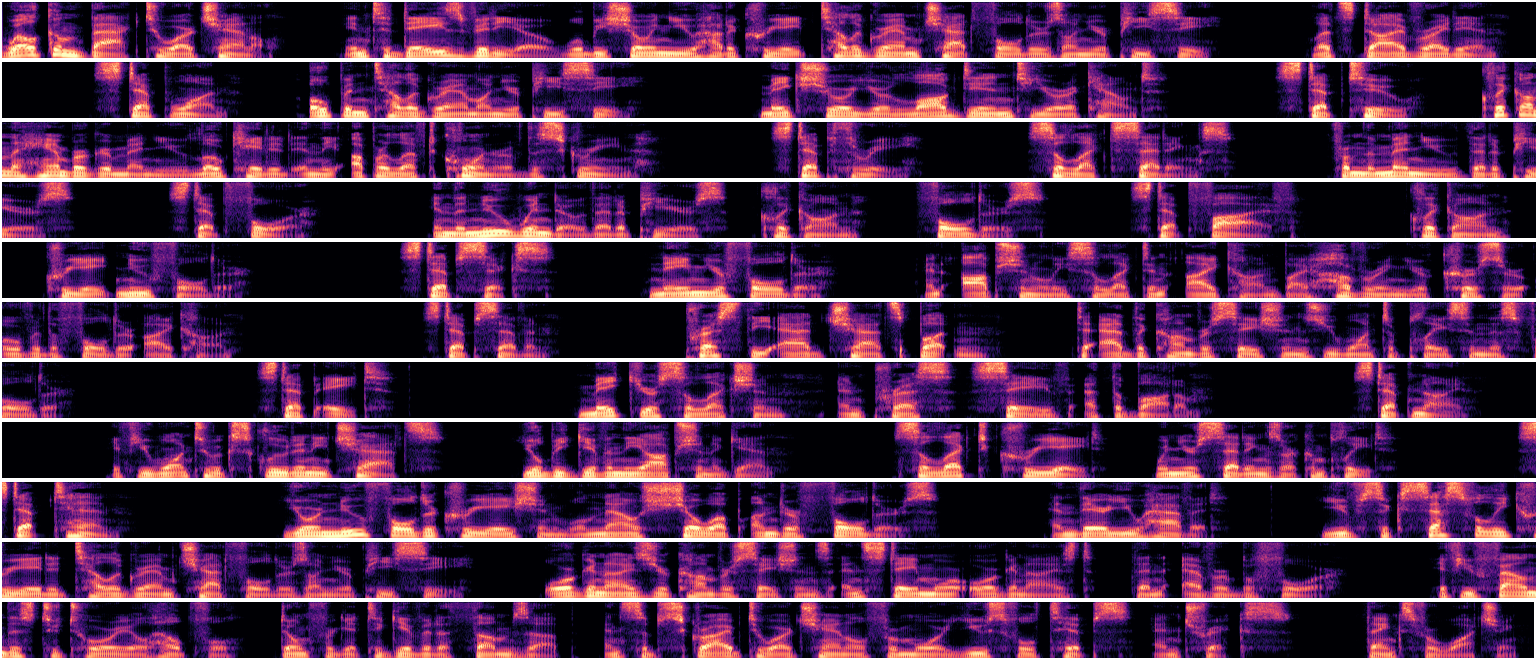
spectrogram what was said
Welcome back to our channel. In today's video, we'll be showing you how to create Telegram chat folders on your PC. Let's dive right in. Step 1. Open Telegram on your PC. Make sure you're logged in to your account. Step 2. Click on the hamburger menu located in the upper left corner of the screen. Step 3. Select Settings from the menu that appears. Step 4. In the new window that appears, click on Folders. Step 5. Click on Create New Folder. Step 6. Name your folder and optionally select an icon by hovering your cursor over the folder icon. Step 7. Press the Add Chats button to add the conversations you want to place in this folder. Step 8. Make your selection and press Save at the bottom. Step 9. If you want to exclude any chats, you'll be given the option again. Select Create when your settings are complete. Step 10. Your new folder creation will now show up under Folders. And there you have it. You've successfully created Telegram chat folders on your PC. Organize your conversations and stay more organized than ever before. If you found this tutorial helpful, don't forget to give it a thumbs up and subscribe to our channel for more useful tips and tricks. Thanks for watching.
